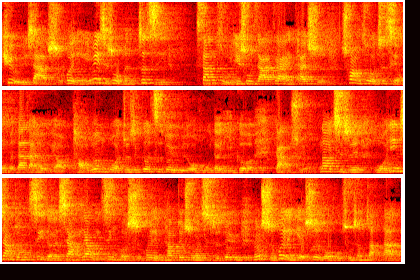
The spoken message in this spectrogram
cue 一下史慧玲，因为其实我们这集。三组艺术家在开始创作之前，我们大家有聊讨论过，就是各自对于罗湖的一个感觉。那其实我印象中记得，像廖伟静和史慧玲他们就说，其实对于可能史慧玲也是罗湖出生长大的，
